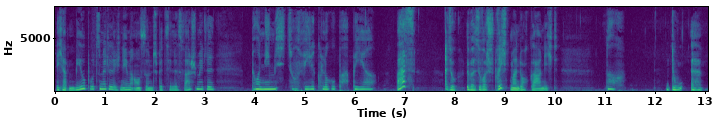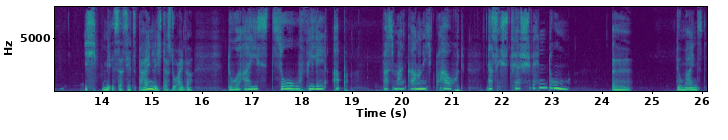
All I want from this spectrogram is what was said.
Ich habe ein Bioputzmittel, ich nehme auch so ein spezielles Waschmittel. Du nimmst zu viel Klopapier. Was? Also, über sowas spricht man doch gar nicht. Doch. Du, äh, ich, mir ist das jetzt peinlich, dass du einfach. Du reißt so viel ab, was man gar nicht braucht. Das ist Verschwendung. Äh, du meinst?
